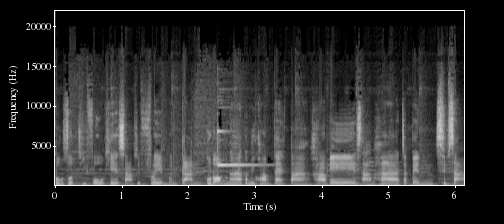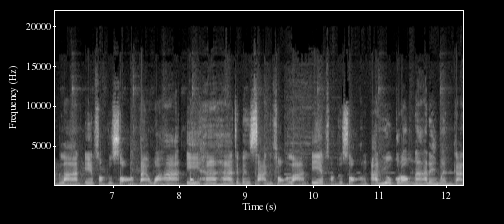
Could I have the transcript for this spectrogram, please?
สูงสุดที่ 4K 30 เฟรมเหมือนกัน กล้องหน้าก็มีความแตกต่างครับ A35 จะเป็น 13 ล้าน f 2.2 แต่ว่า A55 จะเป็น 32 ล้าน f 2.2 อัดวิดีโอกล้องหน้าได้เหมือนกัน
